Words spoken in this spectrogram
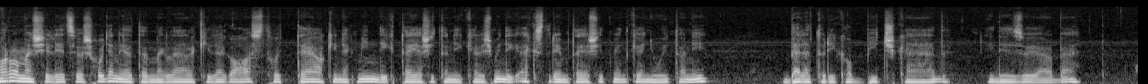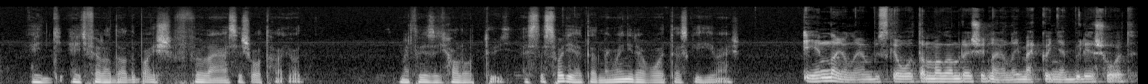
Arról mesélj légy szíves, hogyan élted meg lelkileg azt, hogy te, akinek mindig teljesíteni kell, és mindig extrém teljesítményt kell nyújtani, beletörik a bicskád, idézőjelbe, egy, egy feladatba, és fölállsz, és ott hagyod. Mert hogy ez egy halott ügy. Ezt, ezt hogy élted meg? Mennyire volt ez kihívás? Én nagyon-nagyon büszke voltam magamra, és egy nagyon nagy megkönnyebbülés volt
